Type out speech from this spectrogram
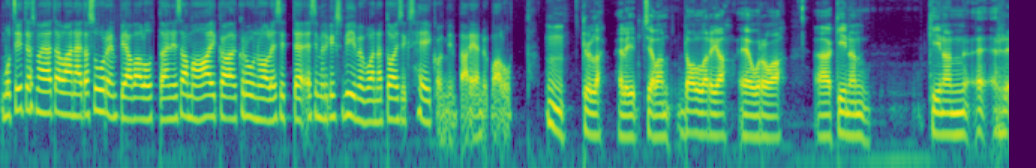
Mutta sitten jos me ajatellaan näitä suurimpia valuuttoja, niin samaan aikaan kruunu oli sitten esimerkiksi viime vuonna toisiksi heikoimmin pärjännyt valuutta. Mm, kyllä, eli siellä on dollaria, euroa, Kiinan Kiinan re,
